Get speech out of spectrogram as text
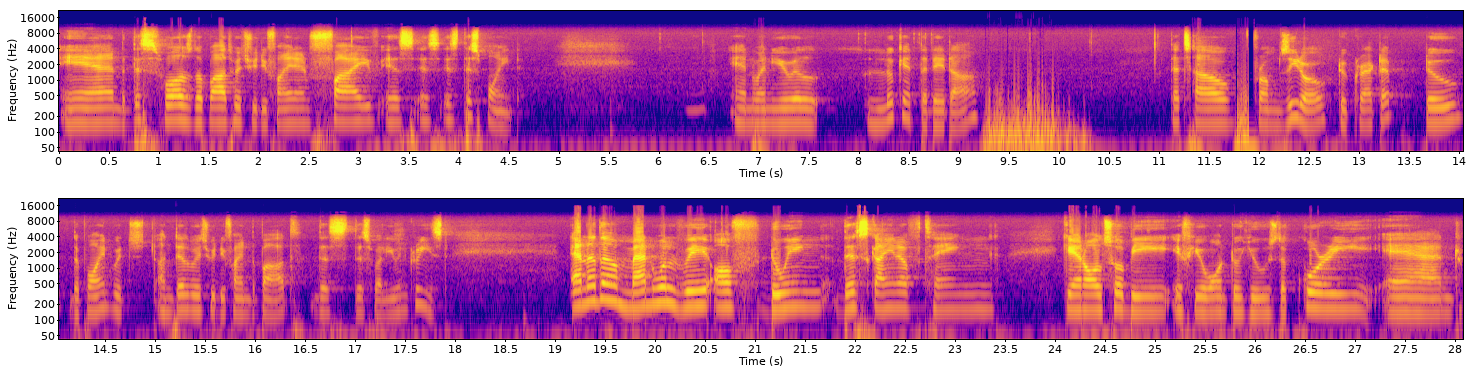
and this was the path which we defined and 5 is, is, is this point. And when you will look at the data that's how from 0 to crack tip to the point which until which we defined the path this this value increased. Another manual way of doing this kind of thing can also be if you want to use the query and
